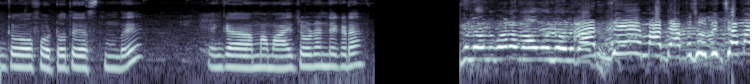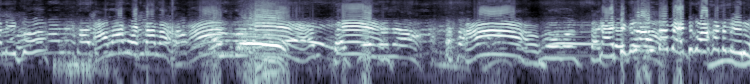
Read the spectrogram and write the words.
ఇంకా ఫోటో తీస్తుంది. ఇంకా మా మాయ చూడండి ఇక్కడ వాళ్ళు కూడా మామూలు వాళ్ళు కాదు అంతే మా దెబ్బ చూపించామా నీకు? అలా ఉండాలా పెట్టుకోకండి మీరు.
